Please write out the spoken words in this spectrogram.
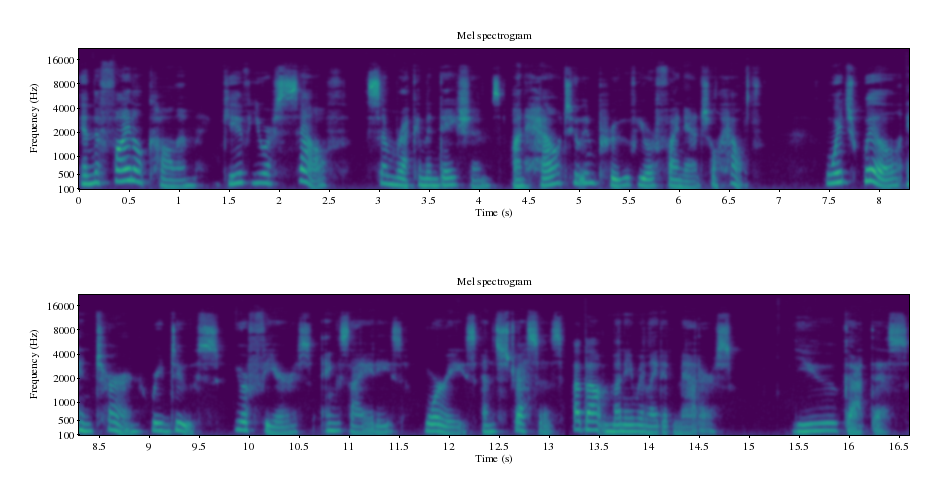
In the final column, give yourself some recommendations on how to improve your financial health, which will in turn reduce your fears, anxieties, worries, and stresses about money related matters. You got this.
